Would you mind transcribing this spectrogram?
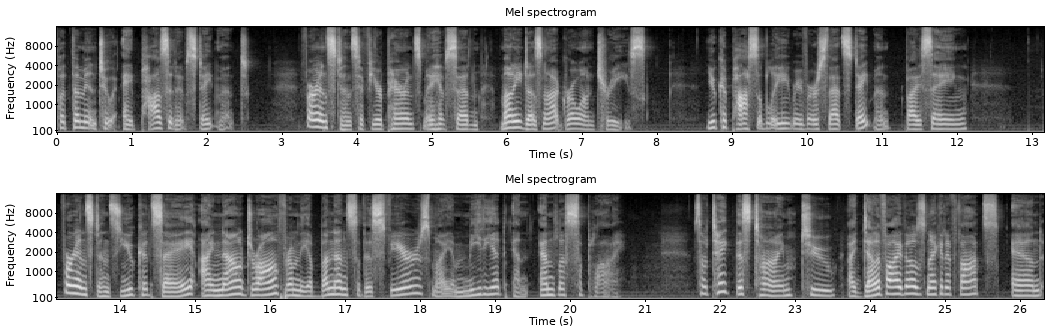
put them into a positive statement. For instance, if your parents may have said, money does not grow on trees, you could possibly reverse that statement by saying, for instance, you could say, I now draw from the abundance of the spheres my immediate and endless supply. So take this time to identify those negative thoughts and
